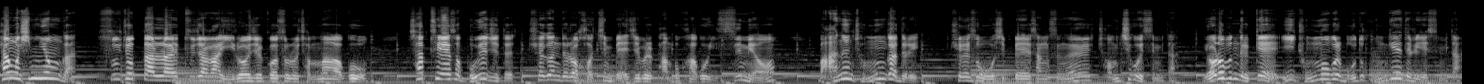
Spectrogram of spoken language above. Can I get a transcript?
향후 10년간 수조 달러의 투자가 이루어질 것으로 전망하고 차트에서 보여지듯 최근 들어 거친 매집을 반복하고 있으며 많은 전문가들이 최소 50배의 상승을 점치고 있습니다. 여러분들께 이 종목을 모두 공개해드리겠습니다.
